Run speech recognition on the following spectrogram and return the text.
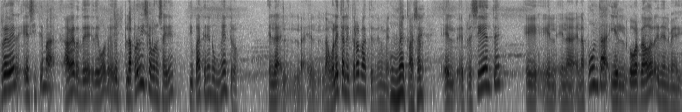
Rever el sistema, a ver, de, voto. La provincia de Buenos Aires va a tener un metro. La, boleta electoral va a tener un metro. Un metro, sí. el presidente, eh, en, la, punta y el gobernador en el medio.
